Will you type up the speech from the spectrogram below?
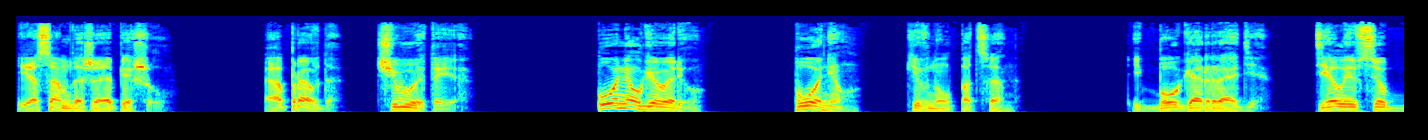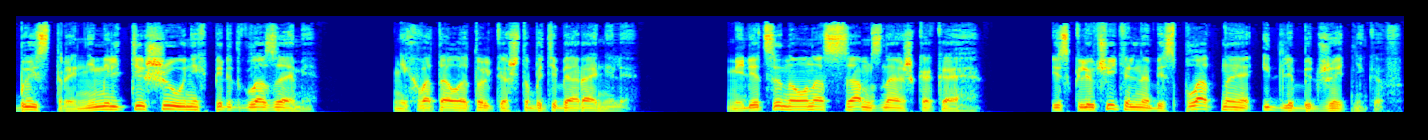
Я сам даже опешил. А правда, чего это я? Понял, говорю. Понял, кивнул пацан. И бога ради, делай все быстро, не мельтеши у них перед глазами. Не хватало только, чтобы тебя ранили. Медицина у нас сам знаешь какая. Исключительно бесплатная и для бюджетников.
